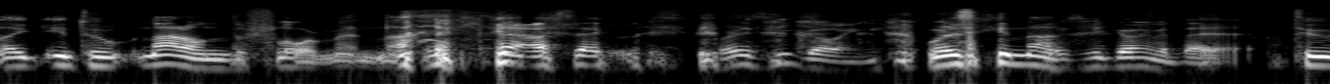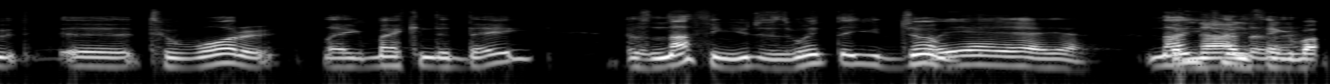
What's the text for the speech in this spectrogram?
like into not on the floor, man. I was like, where is he going? Where's he not is he going with that? to uh, to water? Like back in the day, there's nothing. You just went there, you Oh jump. yeah, yeah, yeah. Now But you, now you think about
